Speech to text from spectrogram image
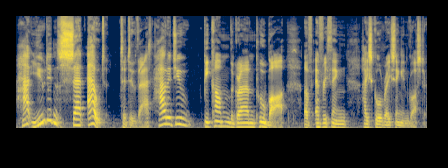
How, you didn't set out to do that. How did you become the grand poobah of everything high school racing in Gloucester?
